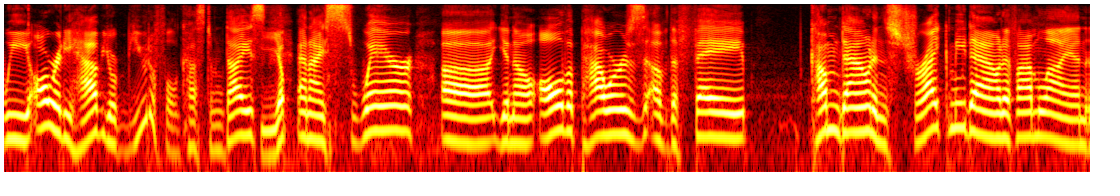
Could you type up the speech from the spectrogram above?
We already have your beautiful custom dice. Yep. And I swear, uh, you know, all the powers of the Fae come down and strike me down if I'm lying.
